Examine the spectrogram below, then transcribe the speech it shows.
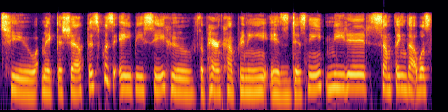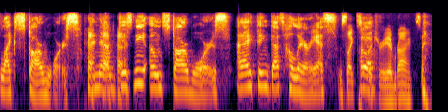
to make this show. This was ABC, who the parent company is Disney, needed something that was like Star Wars. And now Disney owns Star Wars. And I think that's hilarious. It's like poetry, so, it rhymes.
